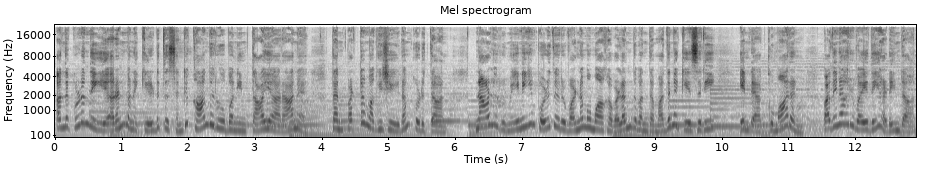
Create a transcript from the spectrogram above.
அந்த குழந்தையை அரண்மனைக்கு எடுத்து சென்று காந்தரூபனின் தாயாரான தன் பட்ட மகிழ்ச்சியிடம் கொடுத்தான். நாளொரு மேனியும் பொழுதொரு வண்ணமுமாக வளர்ந்து வந்த மதனகேசரி என்ற அக்குமாரன் பதினாறு வயதை அடைந்தான்.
